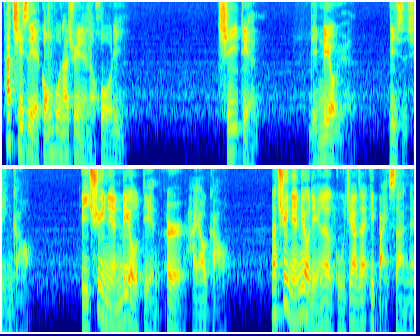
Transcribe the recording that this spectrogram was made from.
它其实也公布它去年的获利七点零六元，历史新高。比去年六点二还要高，那去年六点二股价在一百三呢，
